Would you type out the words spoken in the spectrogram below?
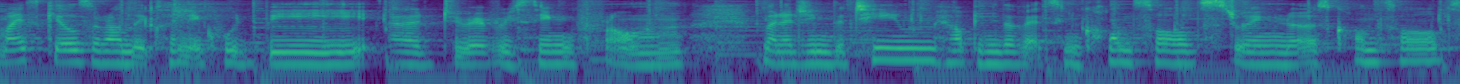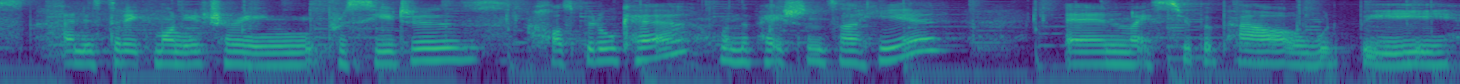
My skills around the clinic would be uh, do everything from managing the team, helping the vets in consults, doing nurse consults, anaesthetic monitoring procedures, hospital care when the patients are here and my superpower would be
